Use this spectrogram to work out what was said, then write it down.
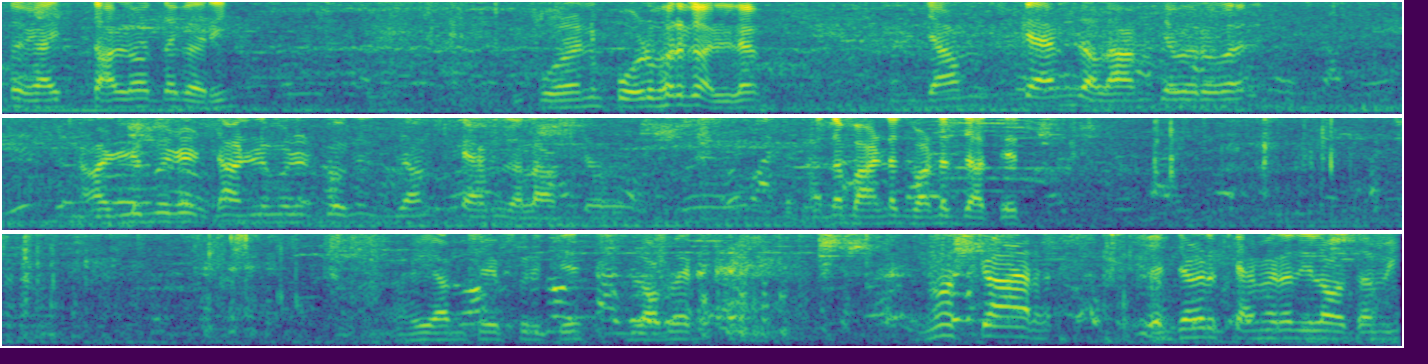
तर काही चाललं होतं घरी. पोरांनी पोटभर काढलं जाम स्कॅम झाला आमच्याबरोबर अनलिमिटेड अनलिमिटेड करून जाम स्कॅम झाला आमच्याबरोबर आता भांडत भांडत जातेत हे आमचे प्रितेश ब्लॉगर नमस्कार. त्यांच्याकडेच कॅमेरा दिला होता मी.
